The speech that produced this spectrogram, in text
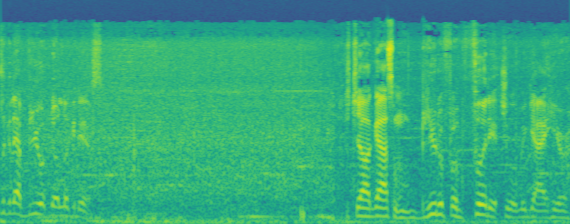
Look at that view up there. Look at this. Y'all got some beautiful footage what we got here.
